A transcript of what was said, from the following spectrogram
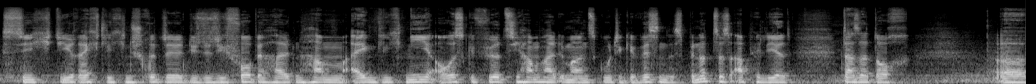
sich die rechtlichen Schritte, die sie sich vorbehalten haben, eigentlich nie ausgeführt. Sie haben halt immer ans gute Gewissen des Benutzers appelliert, dass er doch äh,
